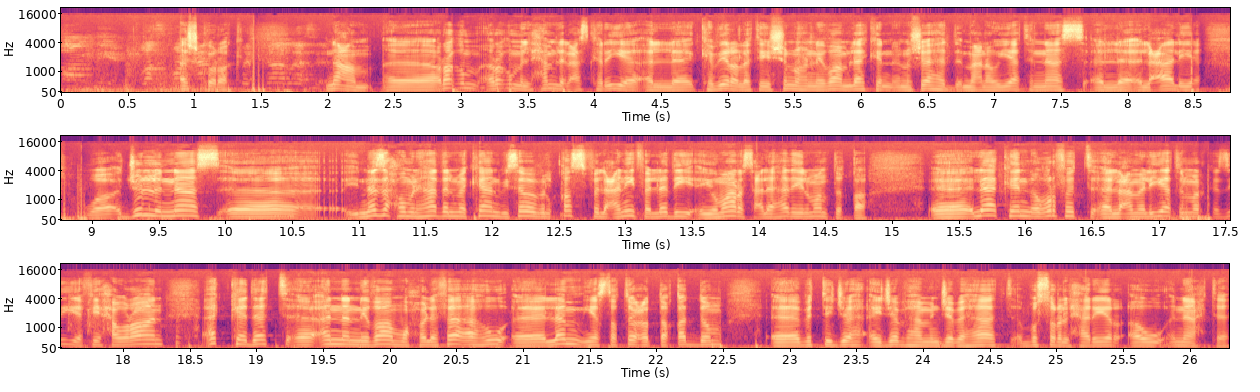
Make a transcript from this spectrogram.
صامدين. أشكرك. نعم آه، رغم رغم الحملة العسكرية الكبيرة التي يشنها النظام لكن نشاهد معنويات الناس العالية وجل الناس آه، نزحوا من هذا المكان بسبب القصف العنيف الذي يمارس على هذه المنطقة. آه، لكن غرفة العمليات المركزية في حوران أكدت أن النظام وحلفائه لم يستطيعوا التقدم باتجاه أي جبهة من جبهات بصر الحرير أو ناحته.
